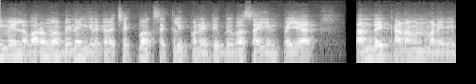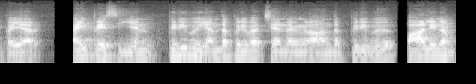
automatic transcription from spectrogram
இமெயில வரணும் அப்படின்னா இங்க இருக்கிற செக் பாக்ஸை கிளிக் பண்ணிட்டு விவசாயியின் பெயர் தந்தை கணவன் மனைவி பெயர் கைபேசி எண் பிரிவு எந்த பிரிவை சேர்ந்தவங்களோ அந்த பிரிவு பாலினம்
